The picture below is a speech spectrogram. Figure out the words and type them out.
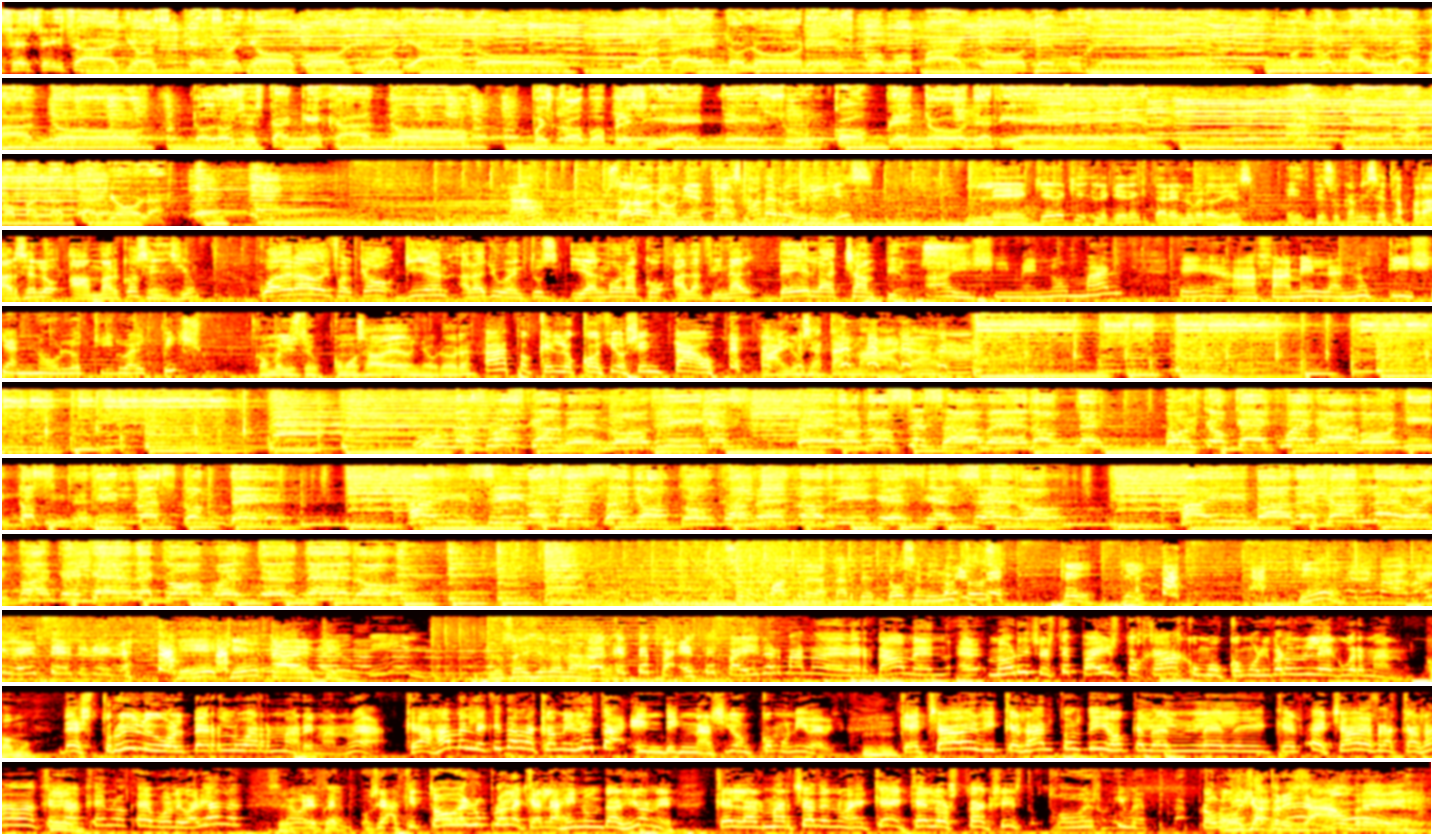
Hace seis años que el sueño bolivariano iba a traer dolores como parto de mujer. Hoy con Maduro al mando, todos están quejando, pues como presidente es un completo de rier. Ah, qué berraco patata yola. Ah, ¿le gustaron o no? Mientras James Rodríguez le, quiere, qui- le quieren quitar el número 10 de su camiseta para dárselo a Marco Asensio, Cuadrado y Falcao guían a la Juventus y al Mónaco a la final de la Champions. Ay, si menos mal, eh, a James la noticia no lo tiró al piso. ¿Cómo, ¿Cómo sabe, doña Aurora? Ah, porque lo cogió sentado. Ay, no sea tan mala. James Rodríguez, pero no se sabe dónde, porque aunque juega bonito, Zinedine lo esconde. Ay, Zidane se ensañó con James Rodríguez y el cero. Ahí va a dejarle hoy pa' que quede como el ternero. Son 4 de la tarde, 12 minutos. ¿Qué? ¿Qué? ¿Qué? ¿Qué? ¿Qué? ¿Qué? ¿qué? No está diciendo No, nada. es que este, este país, hermano, de verdad, me- eh, mejor dicho, este país tocaba como, como librar un Lego, hermano. ¿Cómo? Destruirlo y volverlo a armar, hermano. Que a James le quitan la camiseta, indignación como nivel. Que Chávez y que Santos dijo que, lo- el- el- que eh, Chávez fracasaba, que Sí. la que no, que bolivariana. Eh, eh, O sea, aquí todo es un problema, que las inundaciones, que las marchas de no sé qué, que los taxistas, todo es un problema. Oiga, pero ya, hombre.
